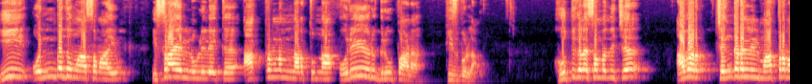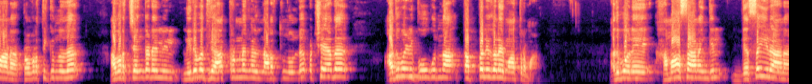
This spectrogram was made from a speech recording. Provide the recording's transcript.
ഈ ഒൻപത് മാസമായും ഇസ്രായേലിനുള്ളിലേക്ക് ആക്രമണം നടത്തുന്ന ഒരേ ഒരു ഗ്രൂപ്പാണ് ഹിസ്ബുള്ള. ഹൂത്തികളെ സംബന്ധിച്ച് അവർ ചെങ്കടലിൽ മാത്രമാണ് പ്രവർത്തിക്കുന്നത്. അവർ ചെങ്കടലിൽ നിരവധി ആക്രമണങ്ങൾ നടത്തുന്നുണ്ട്. പക്ഷേ അത് അതുവഴി പോകുന്ന കപ്പലുകളെ മാത്രമാണ്. അതുപോലെ ഹമാസ് ആണെങ്കിൽ ഗസയിലാണ്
